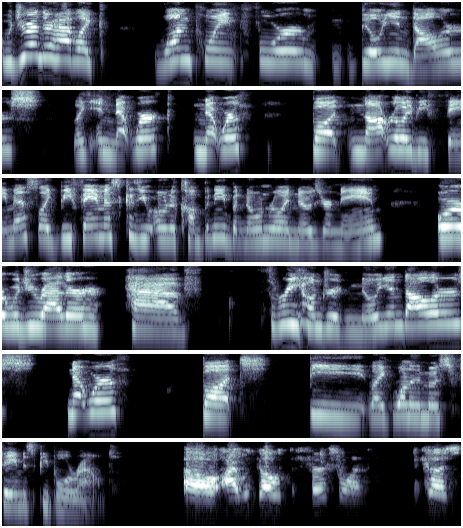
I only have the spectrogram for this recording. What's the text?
Would you rather have like 1.4 billion dollars like in network net worth, but not really be famous? Like be famous because you own a company, but no one really knows your name, or would you rather have three hundred million dollars net worth, but be like one of the most famous people around? Oh, I would go with the first one because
